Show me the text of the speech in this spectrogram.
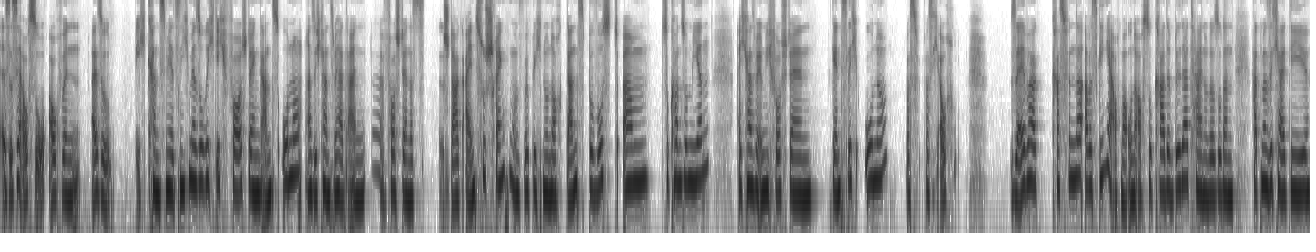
es ist ja auch so, auch wenn, also ich kann es mir jetzt nicht mehr so richtig vorstellen, ganz ohne. Also ich kann es mir halt ein, äh, vorstellen, das stark einzuschränken und wirklich nur noch ganz bewusst ähm, zu konsumieren. Ich kann es mir eben nicht vorstellen, gänzlich ohne, was, was ich auch selber krass finde. Aber es ging ja auch mal ohne, auch so gerade Bilder teilen oder so. Dann hat man sich halt die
